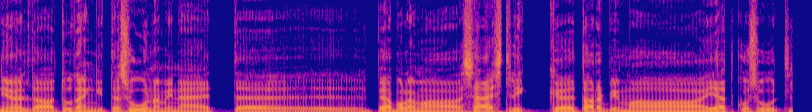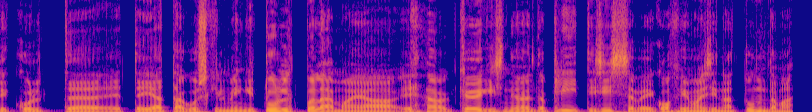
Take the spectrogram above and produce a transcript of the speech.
nii-öelda tudengite suunamine, et äh, peab olema säästlik, tarbima jätkusuutlikult, et ei jäta kuskil mingit tuld põlema ja, ja köögis nii-öelda pliiti sisse või kohvimasinat tundama?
